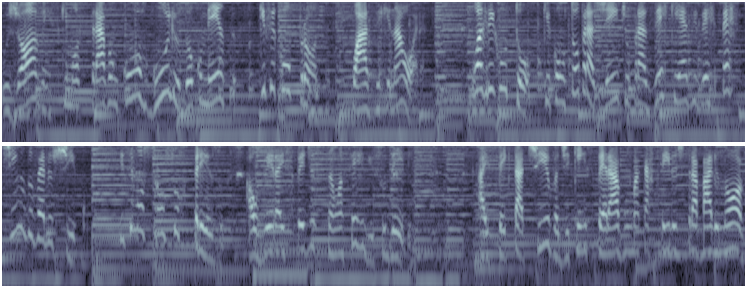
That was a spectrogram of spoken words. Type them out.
Os jovens que mostravam com orgulho o documento, que ficou pronto quase que na hora. O agricultor, que contou pra gente o prazer que é viver pertinho do velho Chico e se mostrou surpreso ao ver a expedição a serviço dele. A expectativa de quem esperava uma carteira de trabalho nova.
